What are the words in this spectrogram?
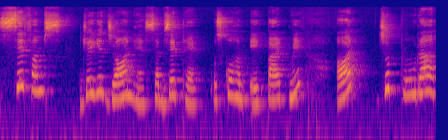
सिर्फ़ हम जो ये जॉन है सब्जेक्ट है, उसको हम एक पार्ट में और जो पूरा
